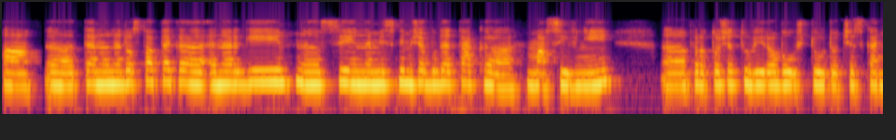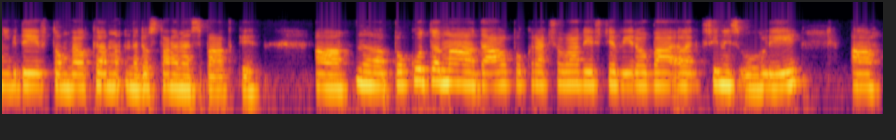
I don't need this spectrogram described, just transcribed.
a e, ten nedostatek e, energií e, si nemyslím, že bude tak masivní, protože tu výrobu už tu do Česka nikdy v tom velkém nedostaneme zpátky. A pokud má dál pokračovat ještě výroba elektřiny z uhlí a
